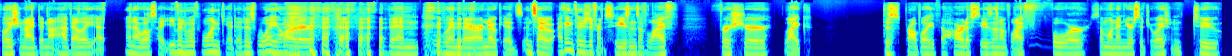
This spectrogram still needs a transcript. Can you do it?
Felicia and I did not have Ellie yet and I will say even with one kid it is way harder than when there are no kids. And so I think there's different seasons of life for sure. Like this is probably the hardest season of life for someone in your situation to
